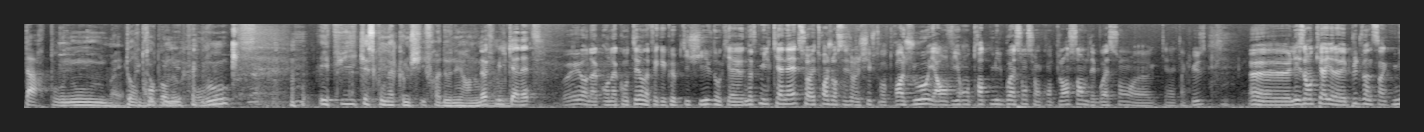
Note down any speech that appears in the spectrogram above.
tard pour nous, Ouais, dans plutôt 30 pour minutes pour vous. Et puis, qu'est-ce qu'on a comme chiffre à donner, Arnaud 9000 canettes. Oui, on a, on a compté, on a fait quelques petits chiffres. Donc il y a 9000 canettes sur les 3 jours. C'est sur les chiffres sur 3 jours. Il y a environ 30 000 boissons si on compte l'ensemble des boissons, euh, canettes incluses. Euh, les encas, il y en avait plus de 25 000.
